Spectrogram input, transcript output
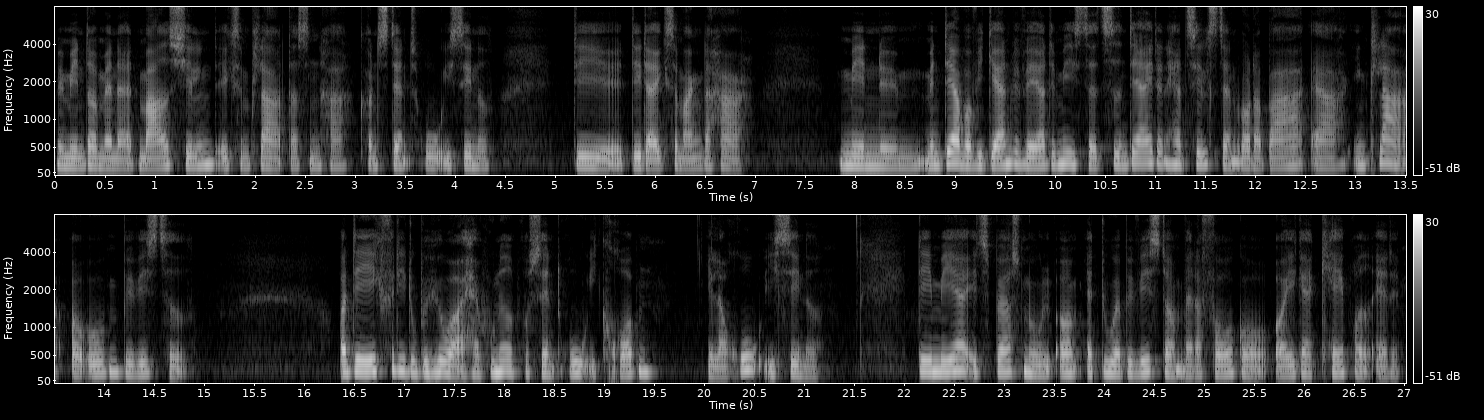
medmindre man er et meget sjældent eksemplar, der sådan har konstant ro i sindet. Det, øh, det er der ikke så mange, der har. Men, øh, men der, hvor vi gerne vil være det meste af tiden, det er i den her tilstand, hvor der bare er en klar og åben bevidsthed. Og det er ikke, fordi du behøver at have 100% ro i kroppen, eller ro i sindet. Det er mere et spørgsmål om, at du er bevidst om, hvad der foregår, og ikke er kabret af det.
